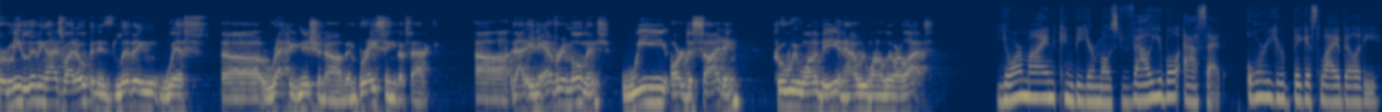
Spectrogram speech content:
for me, living eyes wide open is living with uh, recognition of, embracing the fact uh, that in every moment we are deciding who we want to be and how we want to live our lives. Your mind can be your most valuable asset or your biggest liability,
